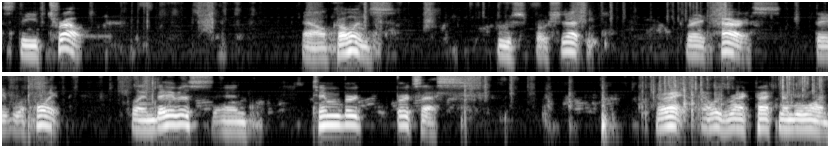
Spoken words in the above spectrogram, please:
Steve Trout, Al Collins, Bruce Bochte, Greg Harris, Dave LaPoint, Glenn Davis, and Tim Bert Bertzess. All right, that was rack pack number one.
